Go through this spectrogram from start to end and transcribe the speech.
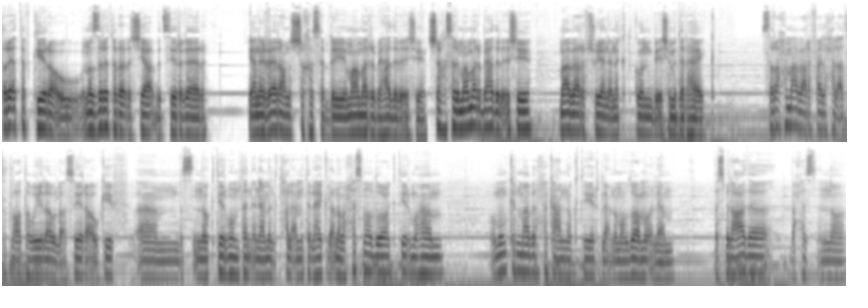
طريقة تفكيره أو نظرته للأشياء بتصير غير يعني غير عن الشخص اللي ما مر بهذا الإشي. الشخص اللي ما مر بهذا الإشي ما بيعرف شو يعني إنك تكون بإشي مثل هيك. صراحة ما بعرف هاي الحلقة تطلع طويلة ولا قصيرة أو كيف بس إنه كتير ممتن إني عملت حلقة مثل هيك لأنه بحس موضوع كتير مهم وممكن ما بنحكى عنه كتير لأنه موضوع مؤلم. بس بالعادة بحس إنه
